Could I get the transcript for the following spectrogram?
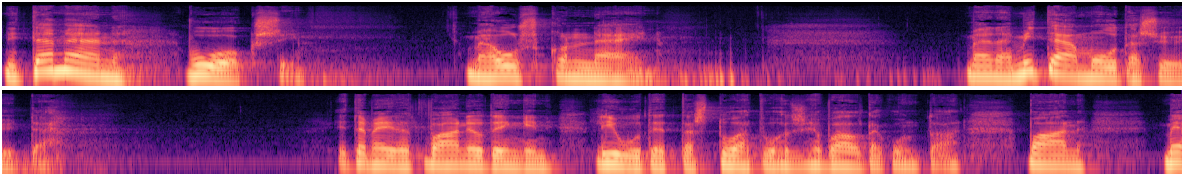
Niin tämän vuoksi mä uskon näin. Mä en näe mitään muuta syytä, että meidät vaan jotenkin liuutettaisiin tuhatvuotiseen valtakuntaan, vaan me,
